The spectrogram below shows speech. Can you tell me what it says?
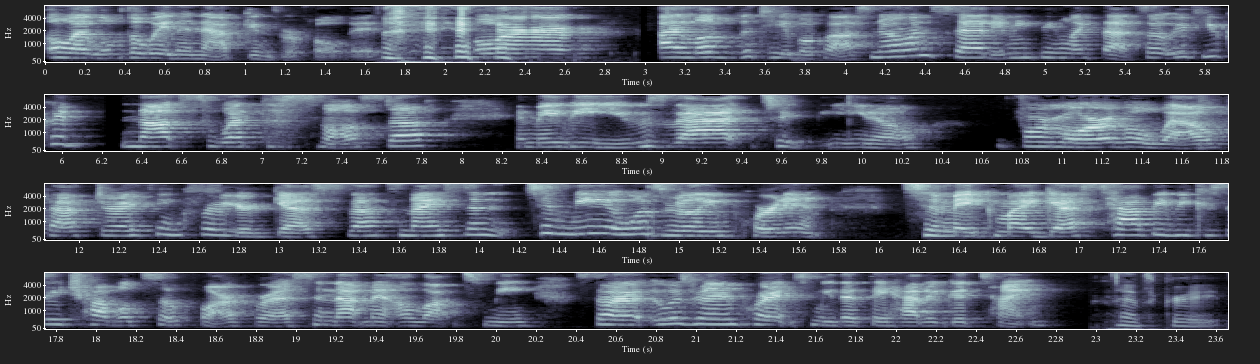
oh, I love the way the napkins were folded. or I love the tablecloths. No one said anything like that. So if you could not sweat the small stuff and maybe use that to, you know, for more of a wow factor, I think for your guests, that's nice. And to me, it was really important to make my guests happy because they traveled so far for us, and that meant a lot to me. So it was really important to me that they had a good time. That's great.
